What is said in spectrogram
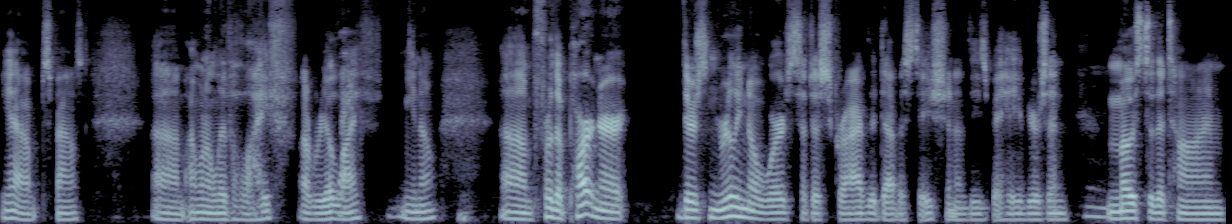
Yeah. Spouse. Um, I want to live a life, a real Right. life, you know? Um, for the partner, there's really no words to describe the devastation of these behaviors. And Mm. most of the time,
